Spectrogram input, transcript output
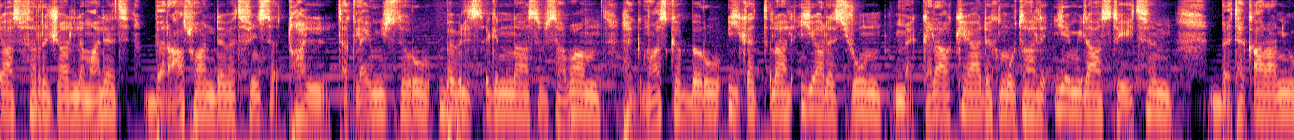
ያስፈርጃል ለማለት በራሱ አንደበት ፍንጭ ሰጥቷል። ጠቅላይ ሚኒስትሩ በብልጽግና ስብሰባ ሕግ ማስከበሩ ይቀጥላል ያለ ሲሆን መከላከያ ደክሞታል የሚል አስተያየትም በተቃራኒው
